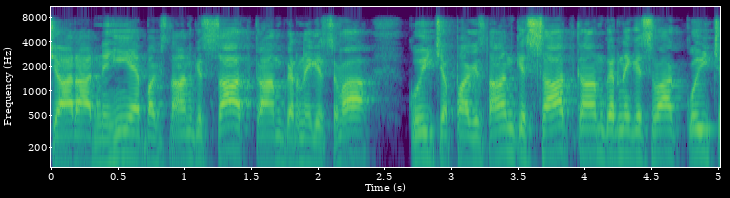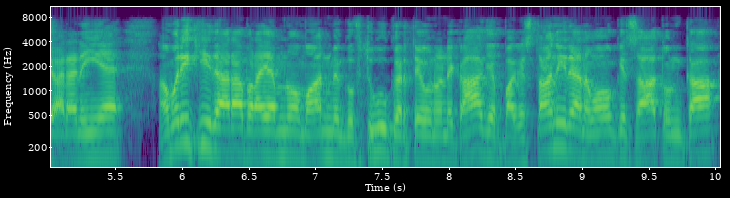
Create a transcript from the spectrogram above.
चारा नहीं है, पाकिस्तान के साथ काम करने के सिवा कोई पाकिस्तान के साथ काम करने के सिवा कोई चारा नहीं है। अमरीकी इदारा, बरए अमान में गुफ्तु करते हुए उन्होंने कहा कि पाकिस्तानी रहनुमाओं के साथ उनका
